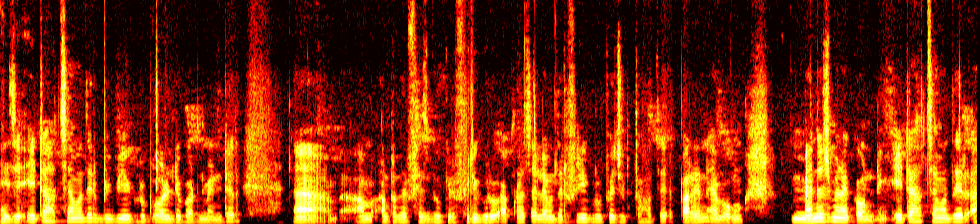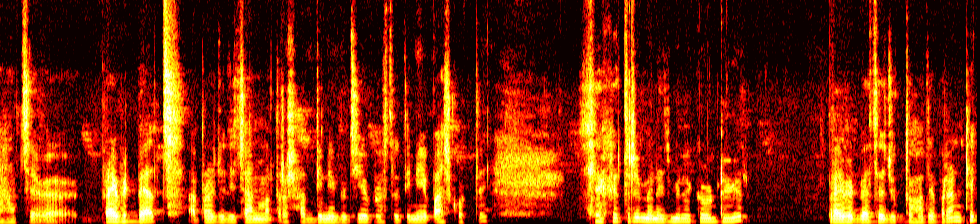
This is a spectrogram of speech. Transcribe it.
এই যে এটা হচ্ছে আমাদের বিবিএ গ্রুপ অল ডিপার্টমেন্টের আপনাদের ফেসবুকের ফ্রি গ্রুপ আপনারা চাইলে আমাদের ফ্রি গ্রুপে যুক্ত হতে পারেন এবং ম্যানেজমেন্ট অ্যাকাউন্টিং এটা হচ্ছে আমাদের হচ্ছে প্রাইভেট ব্যাচ আপনারা যদি চান মাত্র সাত দিনে গুছিয়ে প্রস্তুতি নিয়ে পাস করতে, সেক্ষেত্রে ম্যানেজমেন্ট অ্যাকাউন্টিংয়ের প্রাইভেট ব্যাচে যুক্ত হতে পারেন। ঠিক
